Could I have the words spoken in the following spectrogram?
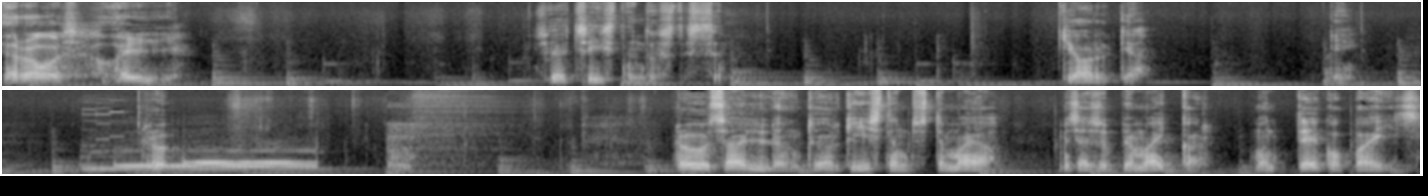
ja Roos Hall söötse istandustesse. Georgia. okei okay Hall on Georgi istanduste maja, mis asub Jamaikal, Montego Bay's.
